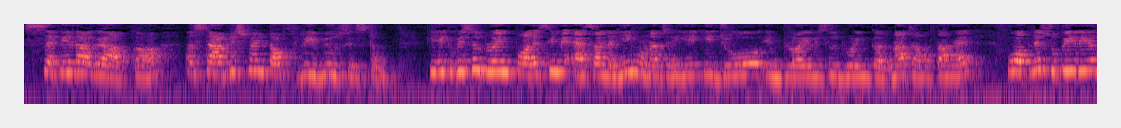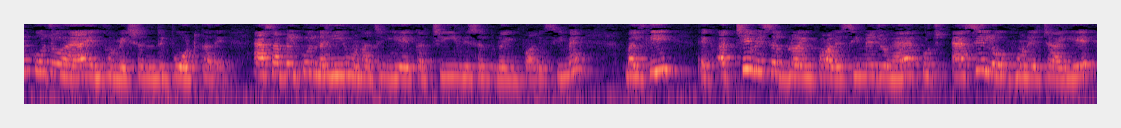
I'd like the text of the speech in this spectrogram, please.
सेकेंड आ गया आपका एस्टेब्लिशमेंट ऑफ़ रिव्यू सिस्टम कि एक विसल ब्लोइंग पॉलिसी में ऐसा नहीं होना चाहिए कि जो इम्प्लॉय विसल ब्लोइंग करना चाहता है, वो अपने सुपीरियर को जो है इन्फॉर्मेशन रिपोर्ट करे. ऐसा बिल्कुल नहीं होना चाहिए एक अच्छी विसल ब्लोइंग पॉलिसी में, बल्कि एक अच्छी विसल ब्लोइंग पॉलिसी में जो है कुछ ऐसे लोग होने चाहिए,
